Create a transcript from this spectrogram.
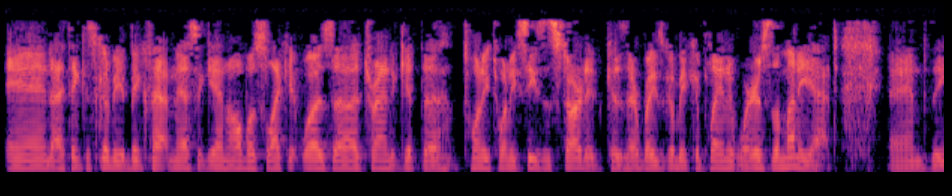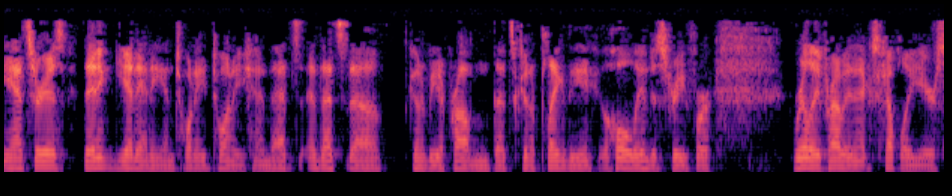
and I think it's going to be a big fat mess again, almost like it was uh, trying to get the 2020 season started because everybody's going to be complaining, "Where's the money at?" And the answer is they didn't get any in 2020, and that's and that's uh, going to be a problem that's going to plague the, the whole industry for really probably the next couple of years.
